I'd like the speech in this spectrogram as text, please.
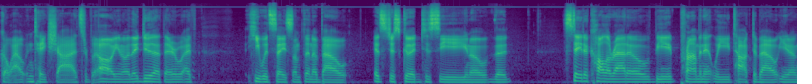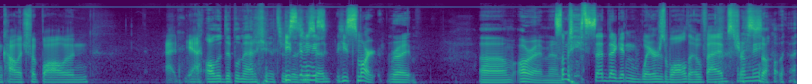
go out and take shots or be, oh, you know, they do that there. I, he would say something about it's just good to see, you know, the state of Colorado be prominently talked about, you know, in college football and uh, yeah. All the diplomatic answers, He's I mean he's said. he's smart. Right. Um, all right, man. Somebody said they're getting Where's Waldo vibes from I me. saw that.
